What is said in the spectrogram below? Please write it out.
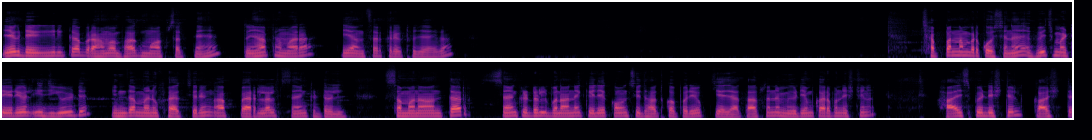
एक डिग्री का ब्राह्मा भाग माप सकते हैं। तो यहाँ पे हमारा ये आंसर करेक्ट हो जाएगा। छप्पन नंबर क्वेश्चन है which material is used in the manufacturing of parallel shank drill समानांतर सैंक ड्रिल बनाने के लिए कौन सी धातु का प्रयोग किया जाता है? ऑप्शन है medium carbon steel, high speed steel, cast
